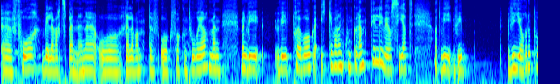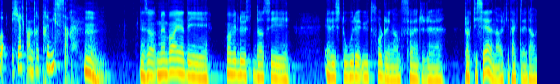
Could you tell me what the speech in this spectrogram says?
får, ville vært spennende og relevante òg for kontoret å gjøre. Men, men vi, vi prøver òg å ikke være en konkurrent til dem ved å si at, at vi, vi, vi gjør det på helt andre premisser. Mm. Men hva er de Hva vil du da si er de store utfordringene for eh, praktiserende arkitekter i dag?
